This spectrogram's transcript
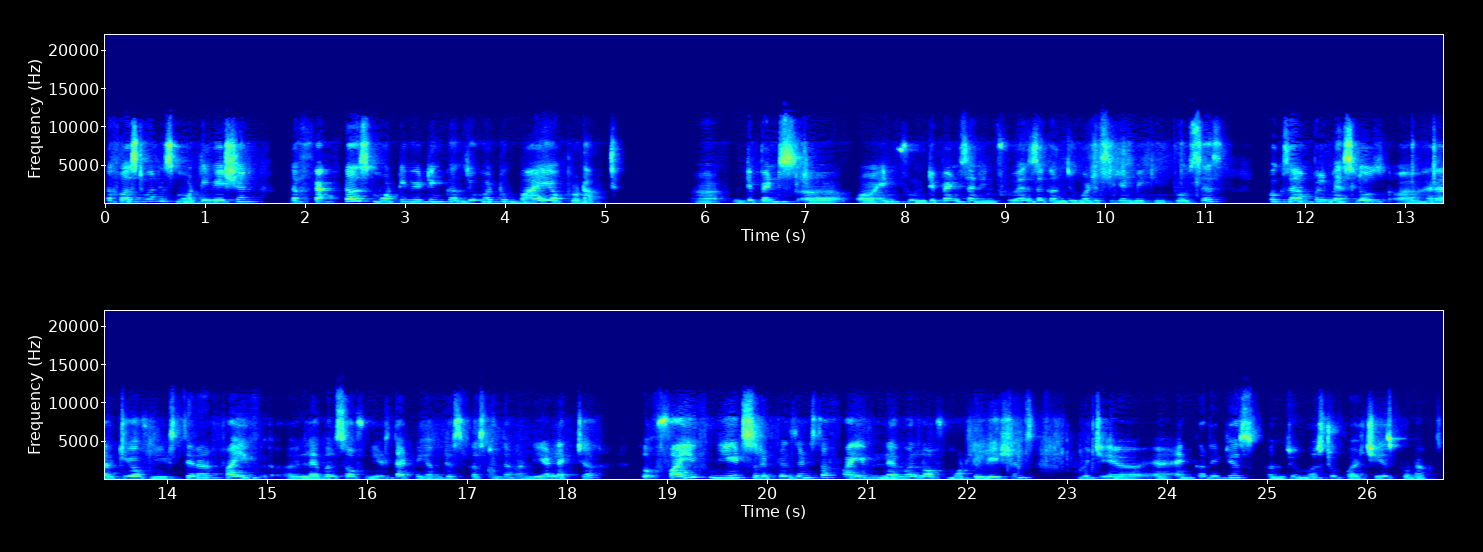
The first one is motivation. The factors motivating consumer to buy a product uh, depends uh, or depends and influence the consumer decision making process. For example, Maslow's uh, hierarchy of needs. There are five uh, levels of needs that we have discussed in the earlier lecture. So five needs represents the five level of motivations which uh, uh, encourages consumers to purchase products.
